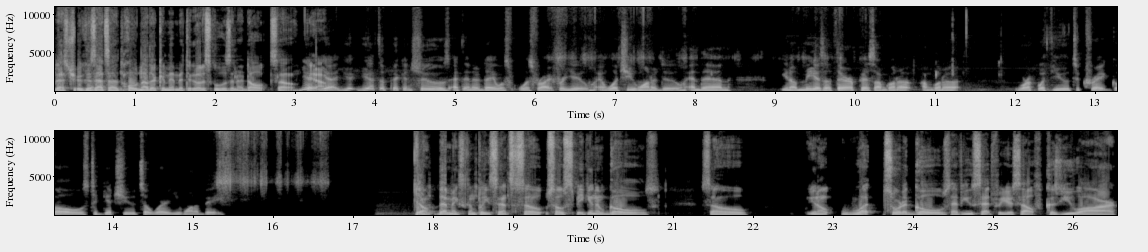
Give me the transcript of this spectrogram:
That's true because that's a whole nother commitment to go to school as an adult. So yeah, yeah, yeah. You, you have to pick and choose at the end of the day what's what's right for you and what you want to do, and then you know me as a therapist, I'm gonna I'm gonna work with you to create goals to get you to where you want to be. Yeah, that makes complete sense. So so speaking of goals, so, you know, what sort of goals have you set for yourself? Because you are,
